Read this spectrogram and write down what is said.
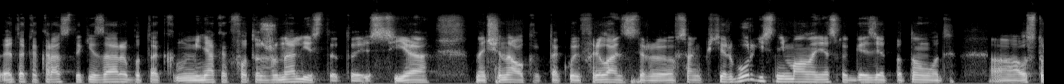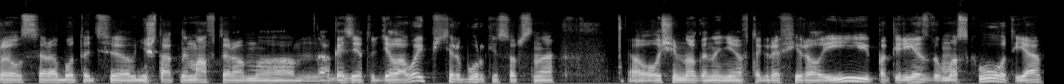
это как раз-таки заработок меня как фотожурналиста. То есть я начинал как такой фрилансер в Санкт-Петербурге, снимал на несколько газет, потом вот э, устроился работать внештатным автором э, в газету «Деловой Петербург», и, собственно, очень много на нее фотографировал. И по переезду в Москву вот я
